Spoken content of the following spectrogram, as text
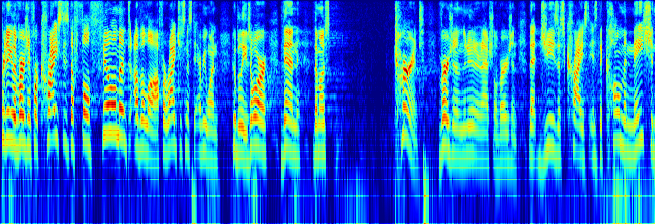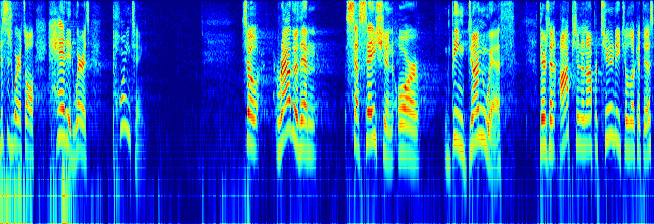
particular version, for Christ is the fulfillment of the law for righteousness to everyone who believes. Or then the most current version of the New International Version, that Jesus Christ is the culmination. This is where it's all headed, where it's pointing. So rather than cessation or being done with, there's an option, an opportunity to look at this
